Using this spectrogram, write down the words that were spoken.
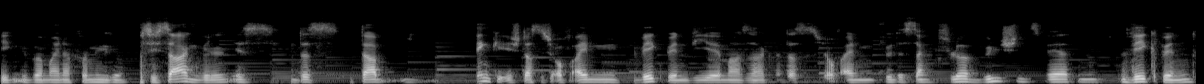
gegenüber meiner Familie. Was ich sagen will, ist, dass da denke ich, dass ich auf einem Weg bin, wie ihr immer sagt, und dass ich auf einem für das St. Fleur wünschenswerten Weg bin,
